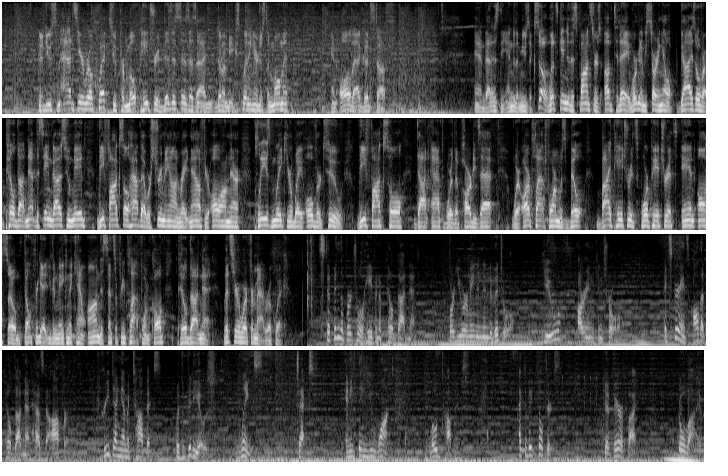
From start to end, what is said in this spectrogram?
Going to do some ads here real quick to promote Patriot businesses, as I'm going to be explaining here in just a moment, and all that good stuff. And that is the end of the music. So let's get into the sponsors of today. We're going to be starting out with guys over at pilled.net, the same guys who made the Foxhole app that we're streaming on right now. If you're all on there, please make your way over to the foxhole.app where the party's at, where our platform was built by Patriots for Patriots. And also, don't forget, you can make an account on the Sense of Free platform called pilled.net. Let's hear a word from Matt real quick. Step in the virtual haven of pilled.net, where you remain an individual you are in control. Experience all that Pilled.net has to offer. Create dynamic topics with videos, links, text, anything you want. Load topics. Activate filters. Get verified. Go live.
